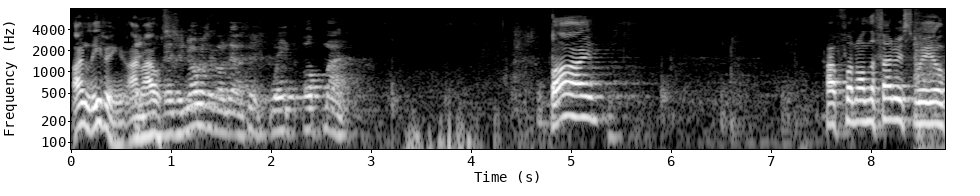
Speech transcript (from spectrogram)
I'm leaving. I'm out. There's your numbers are going down. Wake up, man. Bye. Have fun on the Ferris wheel.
